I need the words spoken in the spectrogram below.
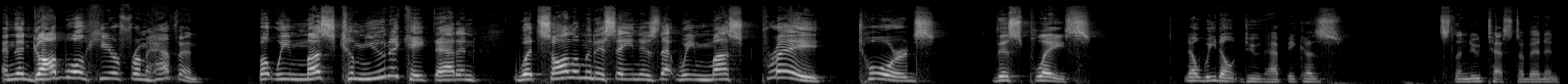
And then God will hear from heaven. But we must communicate that. And what Solomon is saying is that we must pray towards this place. No, we don't do that because it's the New Testament and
